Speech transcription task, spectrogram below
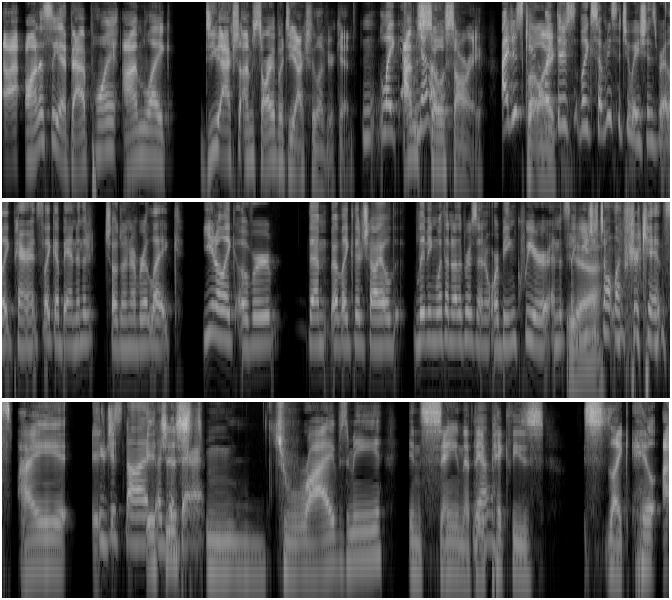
I, honestly at that point I'm like do you actually I'm sorry but do you actually love your kid like I'm no. so sorry I just can't like, like- there's like so many situations where like parents like abandon their children over like you know like over them uh, like their child living with another person or being queer and it's like you just don't love your kids. I You're just not it a just good parent. mm, drives me insane that they Yeah. pick these like hill I,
